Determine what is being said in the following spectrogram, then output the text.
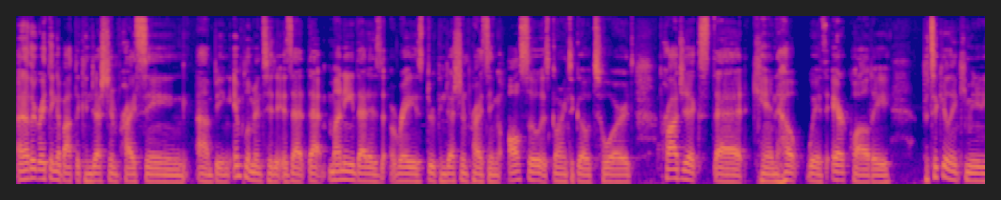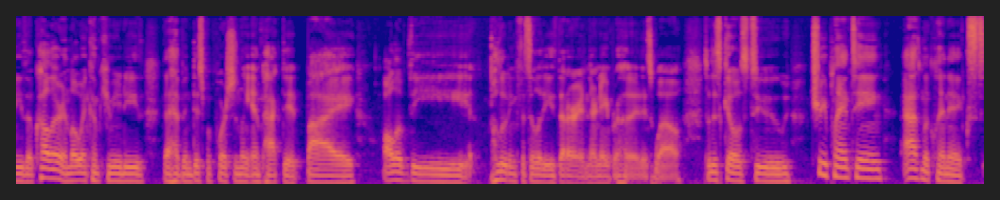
Another great thing about the congestion pricing um, being implemented is that that money that is raised through congestion pricing also is going to go towards projects that can help with air quality, particularly in communities of color and low income communities that have been disproportionately impacted by all of the polluting facilities that are in their neighborhood as well. So this goes to tree planting, asthma clinics.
